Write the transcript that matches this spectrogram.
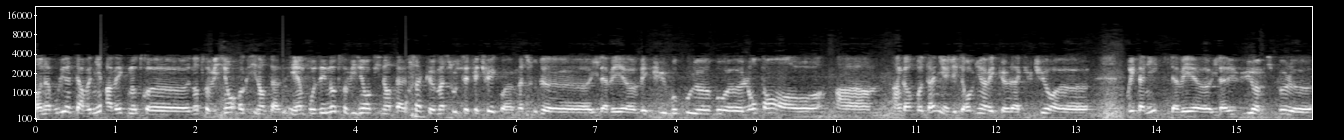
on a voulu intervenir avec notre euh, notre vision occidentale et imposer notre vision occidentale. C'est pour ça que Massoud s'est fait tuer. Quoi. Massoud, euh, il avait euh, vécu beaucoup longtemps en, Grande-Bretagne. Il était revenu avec la culture britannique. Il avait il avait vu un petit peu le,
